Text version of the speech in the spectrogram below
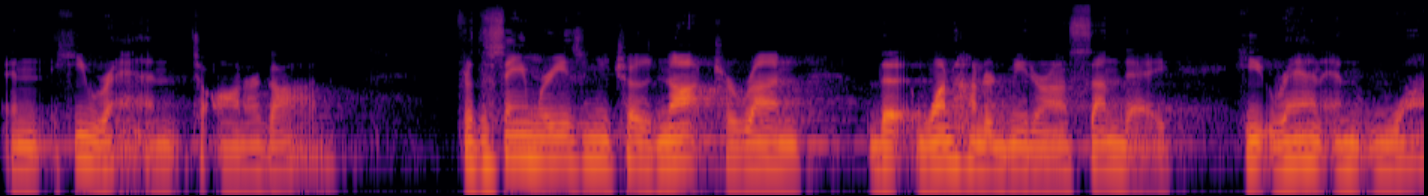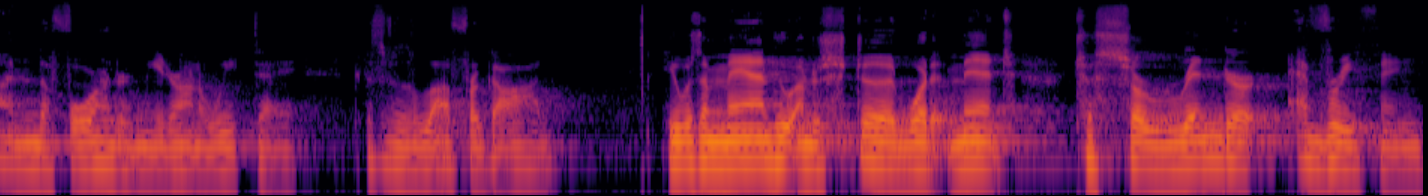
And he ran to honor God. For the same reason he chose not to run the 100 meter on Sunday, he ran and won the 400 meter on a weekday because of his love for God. He was a man who understood what it meant to surrender everything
